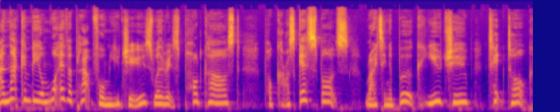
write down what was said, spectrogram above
And that can be on whatever platform you choose, whether it's podcast, podcast guest spots, writing a book, YouTube, TikTok,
